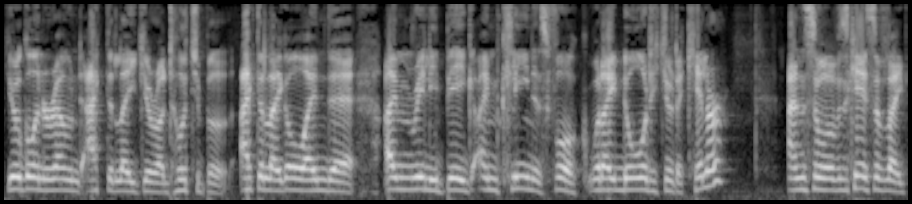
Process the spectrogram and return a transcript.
you're going around acting like you're untouchable, acting like, oh, I'm the, I'm really big, I'm clean as fuck. Would I know that you're the killer? And so it was a case of like,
